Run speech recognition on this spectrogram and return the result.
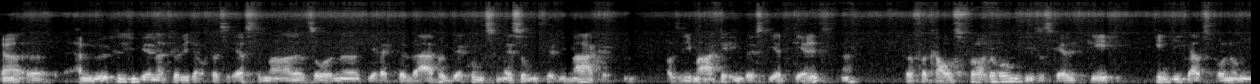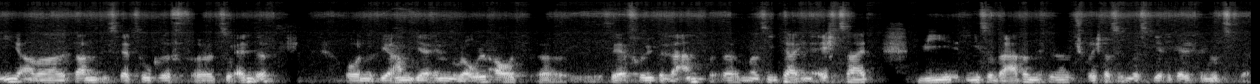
ja, äh, ermöglichen wir natürlich auch das erste Mal so eine direkte Werbewirkungsmessung für die Marke. Also die Marke investiert Geld ne, für Verkaufsförderung. Dieses Geld geht in die Gastronomie, aber dann ist der Zugriff äh, zu Ende. Und wir haben hier im Rollout äh, sehr früh gelernt, äh, man sieht ja in Echtzeit, wie diese Werbemittel, sprich das investierte Geld genutzt wird.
